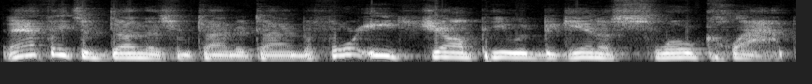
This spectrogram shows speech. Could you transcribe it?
and athletes have done this from time to time. Before each jump, he would begin a slow clap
